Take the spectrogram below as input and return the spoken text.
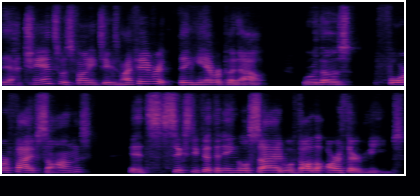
yeah, Chance was funny too because my favorite thing he ever put out were those four or five songs. It's 65th and Ingleside with all the Arthur memes.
